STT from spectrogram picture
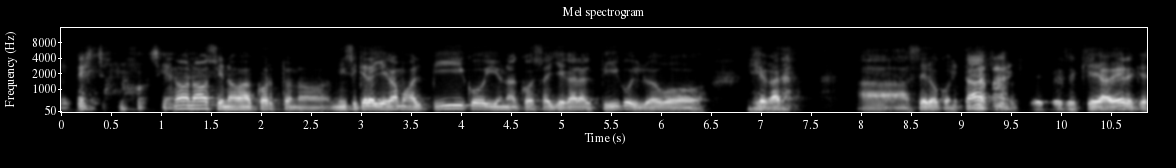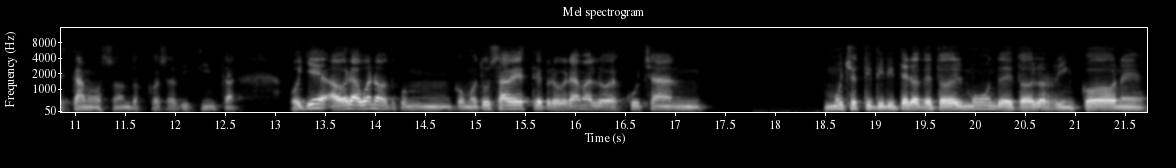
¿no? O sea, no, no, si no va corto, no, ni siquiera llegamos al pico y una cosa es llegar al pico y luego llegar a, cero contagio. Es que, a ver, que estamos, son dos cosas distintas. Oye, ahora, bueno, como, tú sabes, este programa lo escuchan muchos titiriteros de todo el mundo, de todos los rincones,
